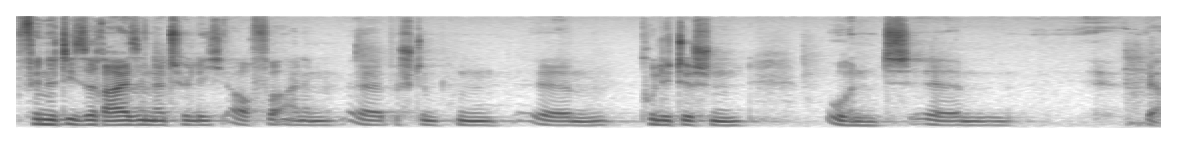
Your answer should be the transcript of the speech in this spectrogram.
findet diese Reise natürlich auch vor einem äh, bestimmten ähm, politischen und ähm, ja,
